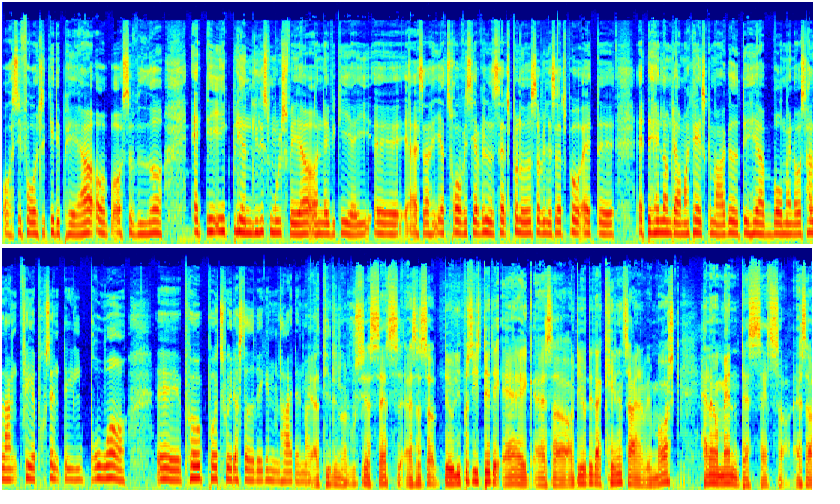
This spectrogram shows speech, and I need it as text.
også i forhold til GDPR og, og så videre, at det ikke bliver en lille smule sværere at navigere i. Øh, altså, jeg tror, hvis jeg ville satse på noget, så ville jeg satse på, at, øh, at det handler om det amerikanske marked, det her, hvor man også har langt flere procentdel brugere øh, på, på Twitter stadigvæk, end man har i Danmark. Ja, det er det, når du siger sats, altså, så det er jo lige præcis det, det er, ikke? Altså, og det er jo det, der kendetegner ved Musk, han er jo manden, der satser. Altså,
